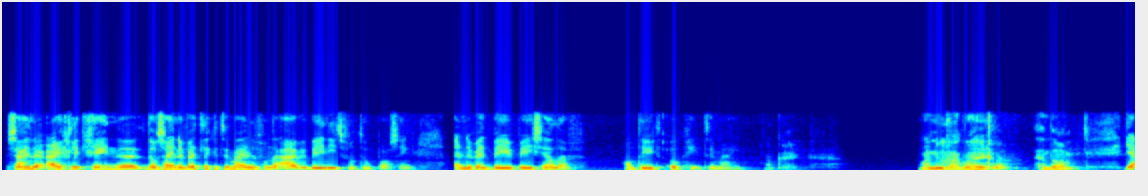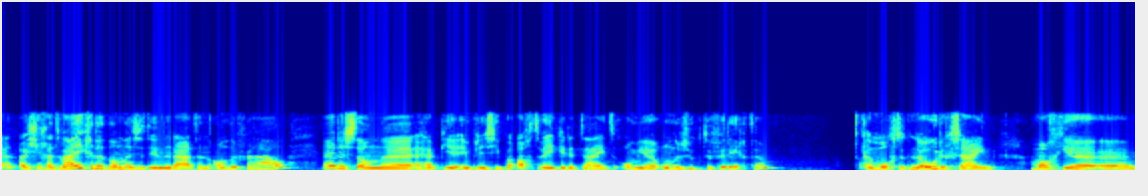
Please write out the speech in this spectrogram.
zijn er eigenlijk geen, eh, dan zijn de wettelijke termijnen van de AWB niet van toepassing. En de wet BRP zelf hanteert ook geen termijn. Oké. Maar nu ga ik weigeren. En dan? Ja, als je gaat weigeren, dan is het inderdaad een ander verhaal. Dus dan eh, heb je in principe acht weken de tijd om je onderzoek te verrichten. En mocht het nodig zijn, mag je, ehm,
